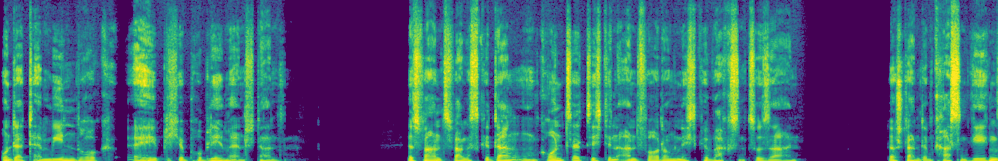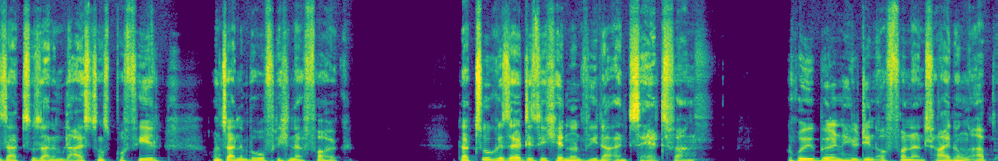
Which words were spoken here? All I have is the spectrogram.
unter Termindruck erhebliche Probleme entstanden. Es waren Zwangsgedanken, grundsätzlich den Anforderungen nicht gewachsen zu sein. Das stand im krassen Gegensatz zu seinem Leistungsprofil und seinem beruflichen Erfolg. Dazu gesellte sich hin und wieder ein Zählzwang. Grübeln hielt ihn oft von Entscheidungen ab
